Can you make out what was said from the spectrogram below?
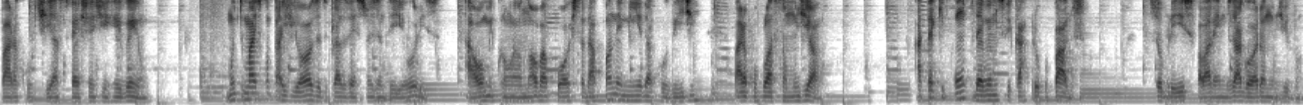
para curtir as festas de Réveillon. Muito mais contagiosa do que as versões anteriores, a Omicron é a nova aposta da pandemia da Covid para a população mundial. Até que ponto devemos ficar preocupados? Sobre isso falaremos agora no Divã.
